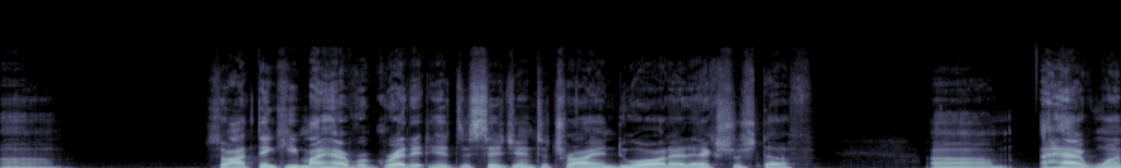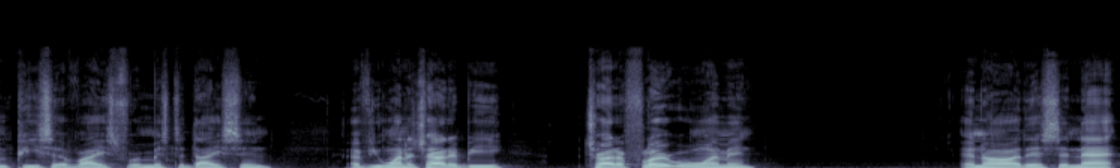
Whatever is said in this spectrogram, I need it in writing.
Um, so I think he might have regretted his decision to try and do all that extra stuff. Um, I had one piece of advice for Mr. Dyson. If you want to try to be, try to flirt with women and all this and that,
